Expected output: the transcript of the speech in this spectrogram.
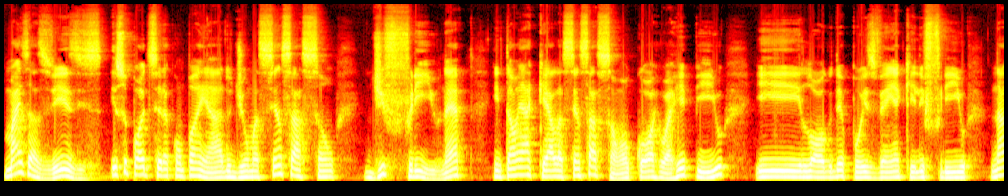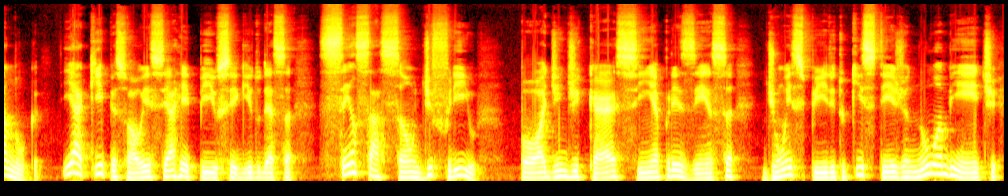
Mas às vezes isso pode ser acompanhado de uma sensação de frio, né? Então é aquela sensação, ocorre o arrepio e logo depois vem aquele frio na nuca. E aqui, pessoal, esse arrepio seguido dessa sensação de frio pode indicar sim a presença de um espírito que esteja no ambiente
